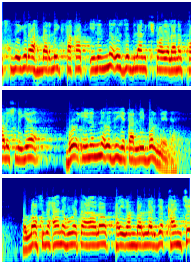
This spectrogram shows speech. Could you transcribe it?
ustidagi rahbarlik faqat ilmni o'zi bilan kifoyalanib qolishligi bu ilmni o'zi yetarli bo'lmaydi. Alloh subhanahu va taolo payg'ambarlarga qancha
